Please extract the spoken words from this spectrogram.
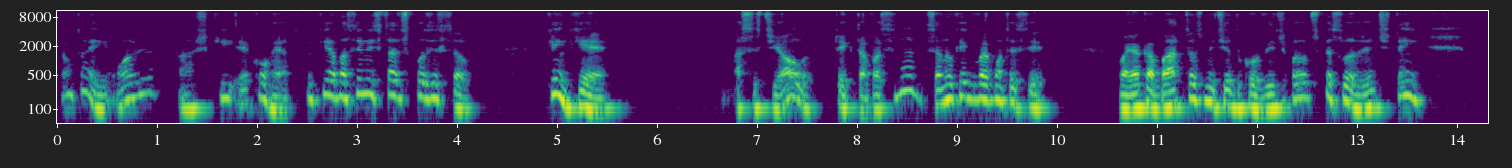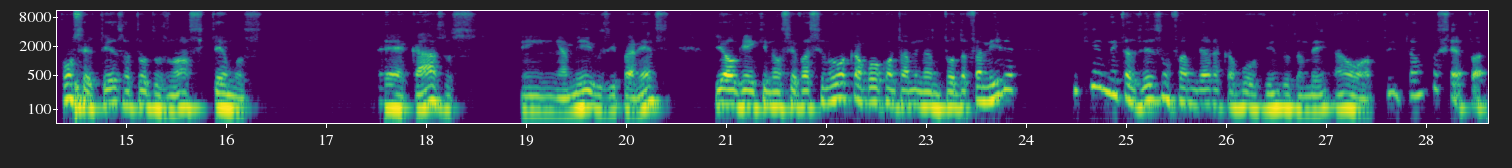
Então tá aí, olha, acho que é correto, porque a vacina está à disposição. Quem quer assistir aula tem que estar vacinado, senão o que, que vai acontecer? Vai acabar transmitindo Covid para outras pessoas. A gente tem, com certeza, todos nós temos é, casos em amigos e parentes de alguém que não se vacinou, acabou contaminando toda a família e que muitas vezes um familiar acabou vindo também a óbito. Então, tá certo. Ó.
